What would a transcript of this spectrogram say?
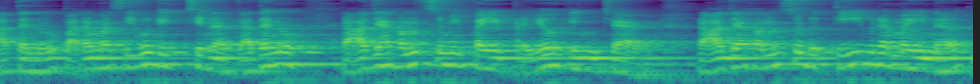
అతను పరమశివుడిచ్చిన గదను రాజహంసునిపై ప్రయోగించాడు. రాజహంసుడు తీవ్రమైన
